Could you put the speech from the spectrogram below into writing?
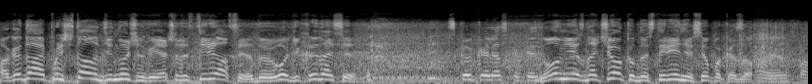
А когда я прочитал одиноченка, я аж растерялся. Я думаю, о, ни хрена себе. Сколько лет, сколько... Но он мне значок, удостоверение все показал. Ой, я устал.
